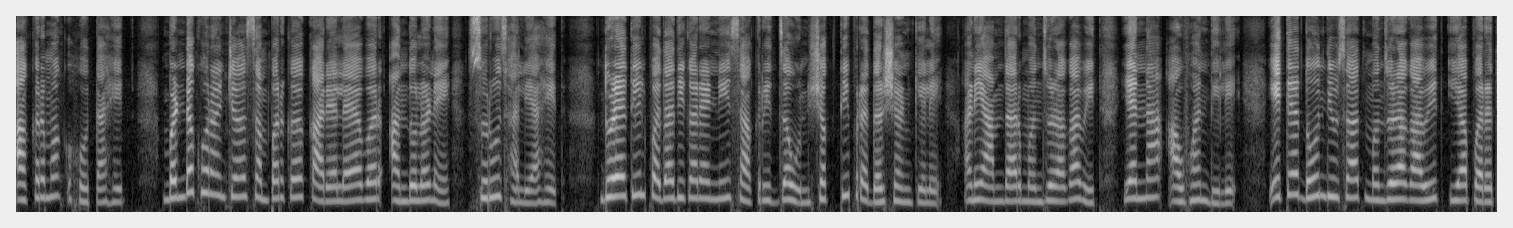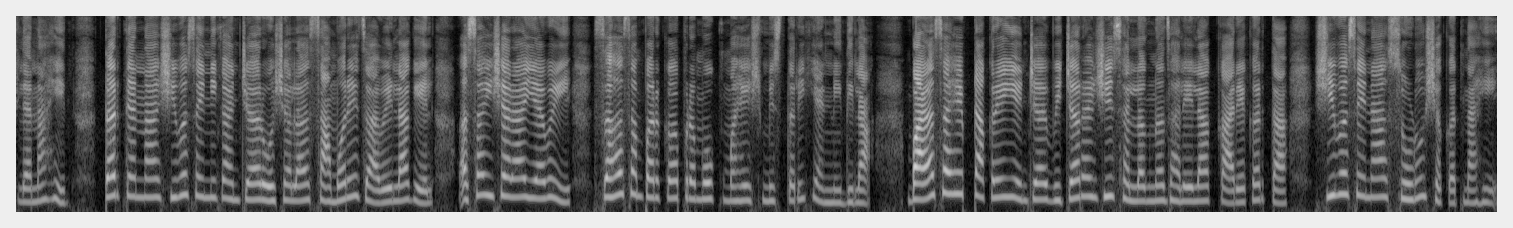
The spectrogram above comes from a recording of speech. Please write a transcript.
आक्रमक होत आहेत. बंडखोरांच्या संपर्क कार्यालयावर आंदोलने सुरू झाली आहेत. धुळ्यातील पदाधिकाऱ्यांनी साक्रीत जाऊन शक्ती प्रदर्शन केले आणि आमदार मंजुळा गावित यांना आव्हान दिले. येत्या दोन दिवसात मंजुळा गावित या परतल्या नाहीत तर त्यांना शिवसैनिकांच्या रोषाला सामोरे जावे लागेल असा इशारा यावेळी सहसंपर्क प्रमुख महेश मिस्त्री यांनी दिला. बाळासाहेब ठाकरे यांच्या विचारांशी संलग्न झालेला कार्यकर्ता शिवसेना सोडू शकत नाही.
